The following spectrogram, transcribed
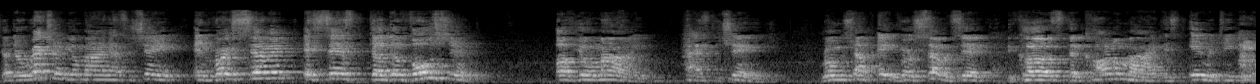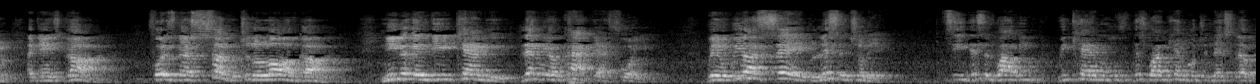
The direction of your mind has to change. In verse 7, it says the devotion of your mind has to change. Romans chapter 8, verse 7 said, Because the carnal mind is enmity against God, for it is not subject to the law of God. Neither indeed can be. Let me unpack that for you. When we are saved, listen to me. See, this is why we, we can't move. This is why we can't go to the next level.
